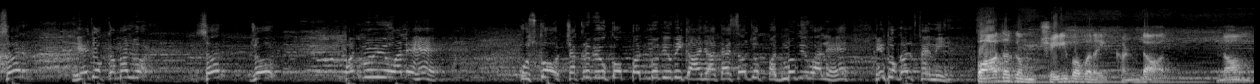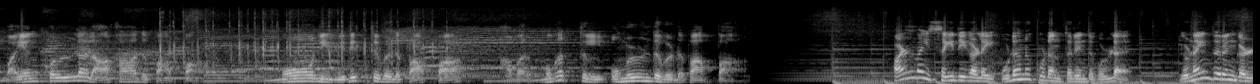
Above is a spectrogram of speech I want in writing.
सर ये जो कमल सर जो पद्मव्यूह वाले हैं उसको चक्रव्यूह को पद्मव्यूह भी कहा जाता है सर जो पद्मव्यूह वाले हैं इनको गलत फहमी है பாதகம் செய்பவரை கண்டால் நாம் பயங்கொள்ளலாகாது பாப்பா மோதி மிதித்து விடு பாப்பா அவர் முகத்தில் உமிழ்ந்து விடு பாப்பா. அண்மை செய்திகளை உடனுக்குடன் தெரிந்து கொள்ள இணைந்திருங்கள்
